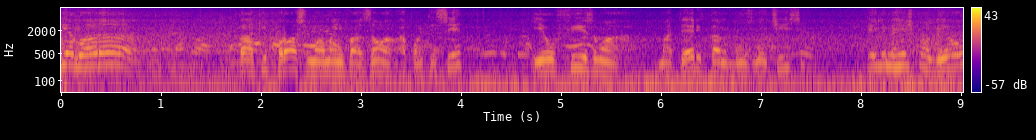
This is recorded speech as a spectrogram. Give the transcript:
E agora está aqui próximo a uma invasão acontecer. E eu fiz uma matéria que está no Búzios Notícia. Ele me respondeu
